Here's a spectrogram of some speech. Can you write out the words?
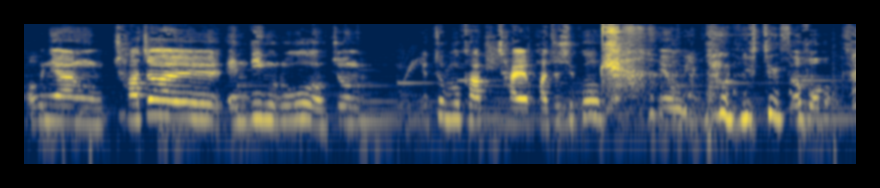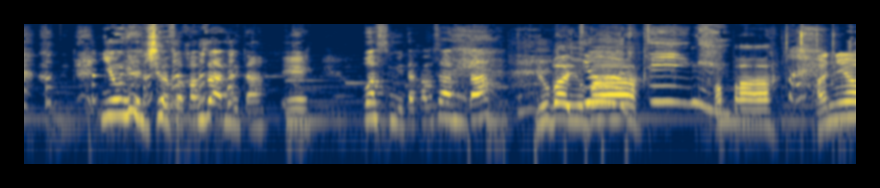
어, 그냥 좌절 엔딩으로 좀 유튜브 각 잘 봐주시고 예, 이번 유팅 서버 이용해 주셔서 감사합니다. 예, 고맙습니다. 감사합니다. 유바 유바. 오빠. 안녕.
